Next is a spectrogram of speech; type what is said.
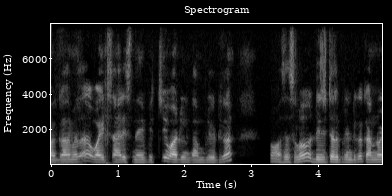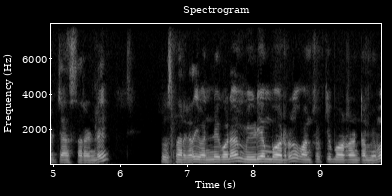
మగ్గాల మీద వైట్ శారీస్ నేర్పించి వాటిని కంప్లీట్గా ప్రాసెస్లో డిజిటల్ ప్రింట్గా కన్వర్ట్ చేస్తారండి. చూస్తున్నారు కదా ఇవన్నీ కూడా medium border one fifty border అంటాం మేము.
